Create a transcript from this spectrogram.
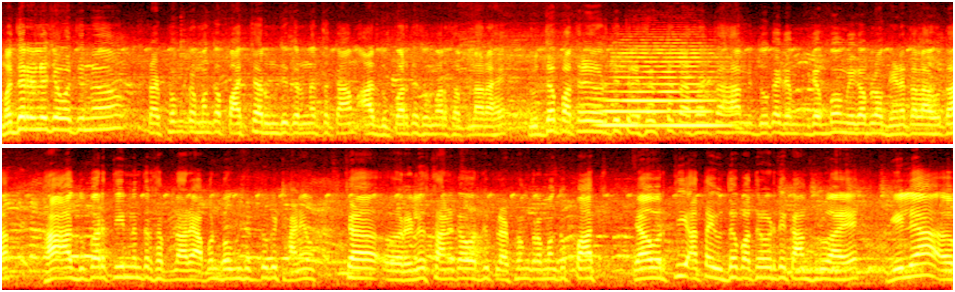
मध्य रेल्वेच्या वतीनं प्लॅटफॉर्म क्रमांक पाचच्या रुंदीकरणाचं काम आज दुपारच्या सोमवार संपणार आहे. युद्ध पातळीवरती त्रेसष्ट तासांचा हा मी जो काय जम जम्बो मेगा ब्लॉक घेण्यात आला होता हा आज दुपार तीन नंतर संपणार आहे. आपण बघू शकतो की ठाण्याच्या रेल्वे स्थानकावरती प्लॅटफॉर्म क्रमांक पाच यावरती आता युद्ध पातळीवरती काम सुरू आहे. गेल्या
